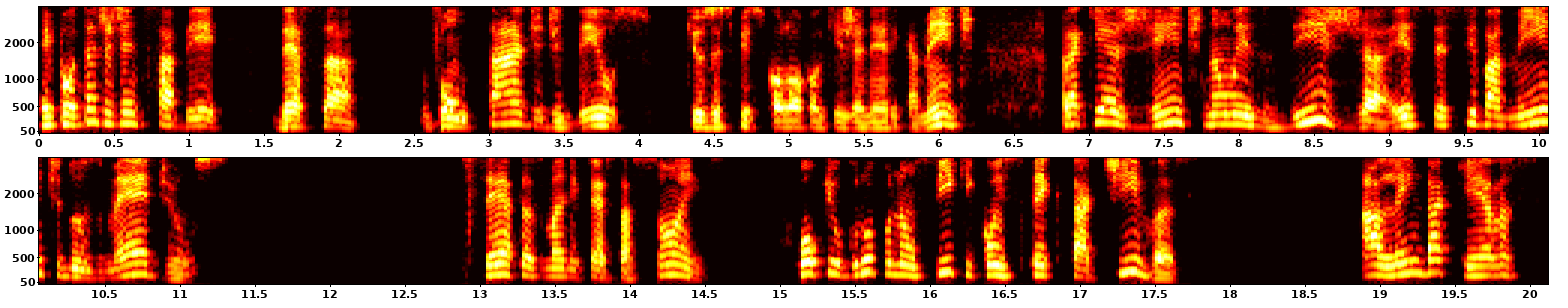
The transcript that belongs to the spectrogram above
É importante a gente saber dessa vontade de Deus que os Espíritos colocam aqui genericamente, para que a gente não exija excessivamente dos médiums certas manifestações, ou que o grupo não fique com expectativas além daquelas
